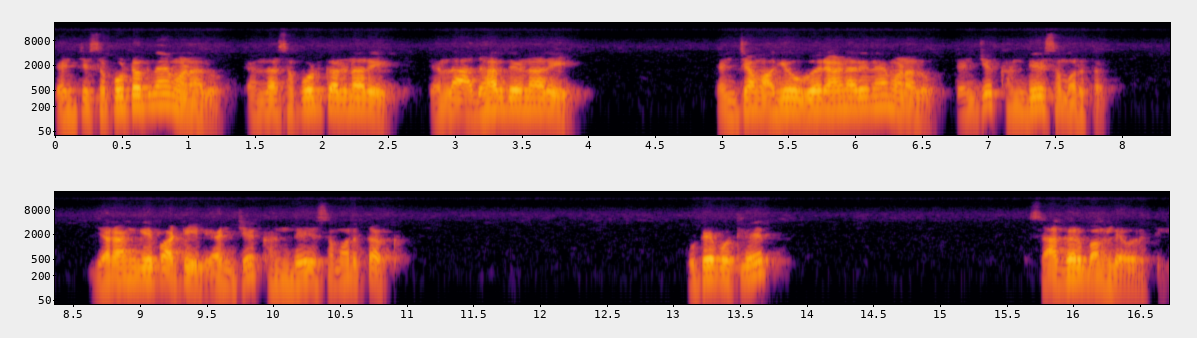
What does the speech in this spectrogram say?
त्यांचे सपोर्टक नाही म्हणालो. त्यांना सपोर्ट करणारे त्यांना आधार देणारे त्यांच्या मागे उभे राहणारे नाही म्हणालो. त्यांचे खंदे समर्थक. जरांगे पाटील यांचे खंदे समर्थक. कुठे पोचलेत? सागर बंगल्यावरती.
